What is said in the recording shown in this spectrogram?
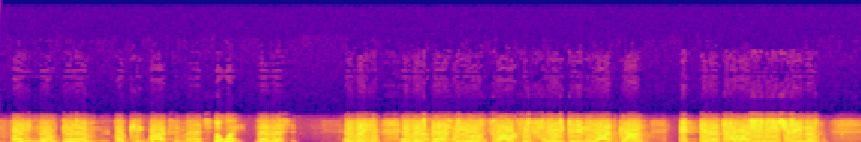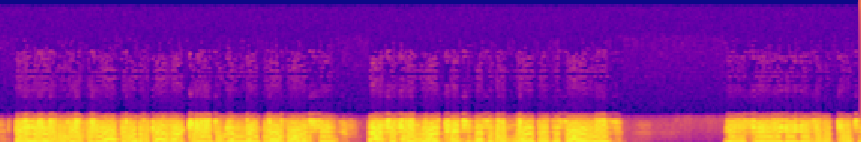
ain't fighting no damn uh, kickboxing match. The way None of that shit. It's like it's like I've back when Floyd- talks of Floyd getting the octagon in a tunnel when he was training him. And and a video out there, the guys out of the cage with MMA gloves on and shit. That's just him wanting attention. That's just him wanting attention. That's all it is. It's just, it- it- it's just attention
